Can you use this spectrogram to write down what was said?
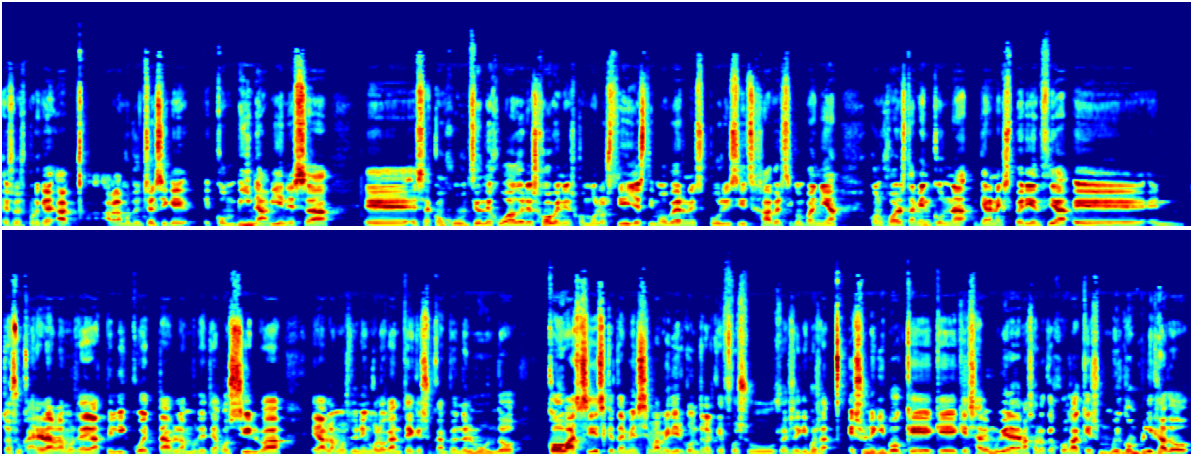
Eso es porque ah, hablamos de un Chelsea que combina bien esa, eh, esa conjunción de jugadores jóvenes como los Ziyech, Timo Werner, Pulisic, Havertz y compañía, con jugadores también con una gran experiencia eh, en toda su carrera. Hablamos de Apilicueta, hablamos de Thiago Silva, hablamos de un Engolo que es un campeón del mundo, Kovacic, que también se va a medir contra el que fue su, ex equipo. es un equipo que, sabe muy bien además a lo que juega, que es muy complicado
